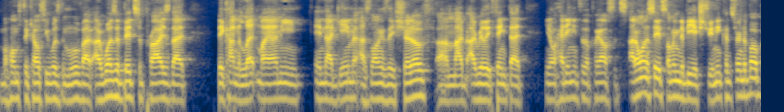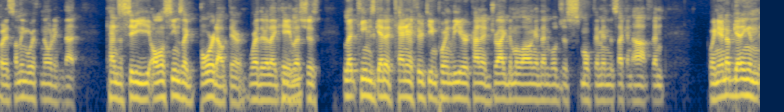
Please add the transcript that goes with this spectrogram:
Mahomes to Kelce was the move. I, I was a bit surprised that they kind of let Miami in that game as long as they should have. Um, I, I really think that you know heading into the playoffs, it's I don't want to say it's something to be extremely concerned about, but it's something worth noting that Kansas City almost seems like bored out there, where they're like, hey, mm-hmm. let's just let teams get a 10 or 13 point lead or kind of drag them along and then we'll just smoke them in the second half. And when you end up getting in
